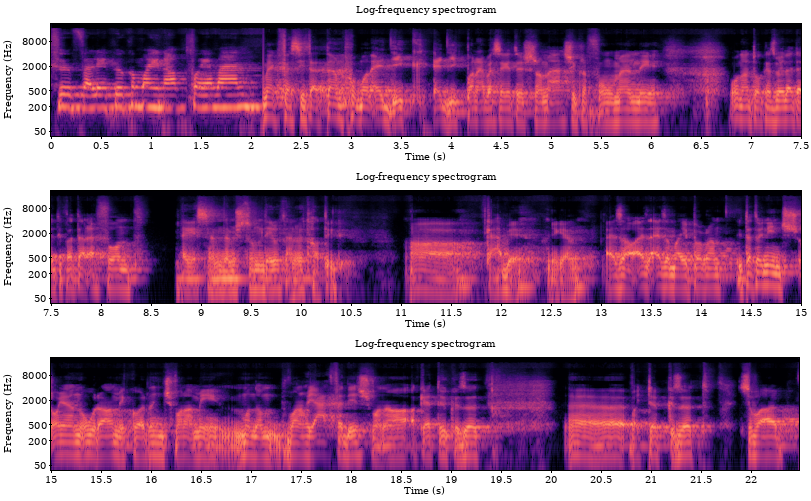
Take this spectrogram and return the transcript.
fő fellépők a mai nap folyamán. Megfeszített tempóban egyik, egyik panelbeszélgetésre a másikra fogunk menni. Onnantól kezdve letettük a telefont, egészen nem is tudom, délután 5-6-ig. A kb. Igen. Ez a, ez, ez a mai program. Tehát, hogy nincs olyan óra, amikor nincs valami, mondom, van, hogy átfedés van a, a kettő között vagy több között. Szóval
